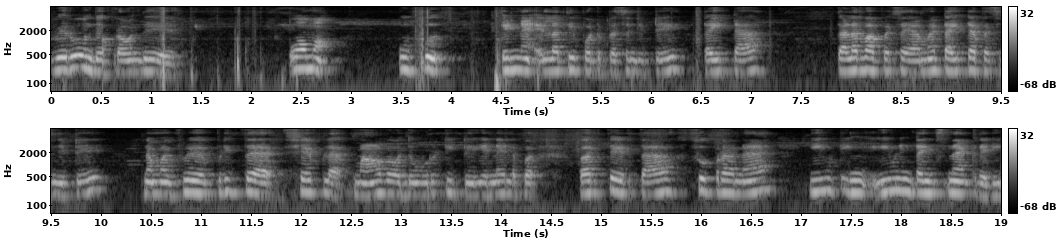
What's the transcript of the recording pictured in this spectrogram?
வெறும் இந்த அப்புறம் வந்து ஓமம் உப்பு எண்ணெய் எல்லாத்தையும் போட்டு பிசைஞ்சிட்டு டைட்டாக தளர்வாக பிசையாமல் டைட்டாக பிசைஞ்சிட்டு நம்ம பி- பிடித்த ஷேப்பில் மாவை வந்து உருட்டிட்டு எண்ணெயில் ப வறுத்து எடுத்தால் சூப்பரான evening evening time snack ready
